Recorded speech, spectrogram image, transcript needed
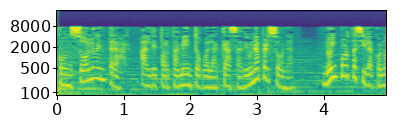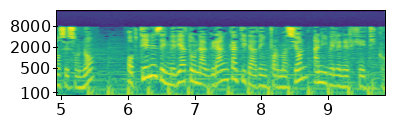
Con solo entrar al departamento o a la casa de una persona, no importa si la conoces o no, obtienes de inmediato una gran cantidad de información a nivel energético.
